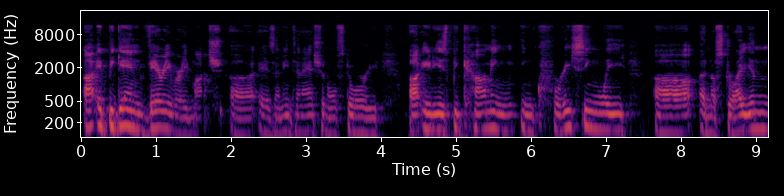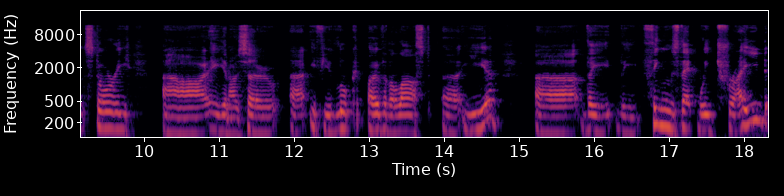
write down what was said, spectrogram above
Uh, it began very, very much uh, as an international story. Uh, it is becoming increasingly uh, an Australian story. Uh, you know, so uh, if you look over the last uh, year, uh, the the things that we trade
